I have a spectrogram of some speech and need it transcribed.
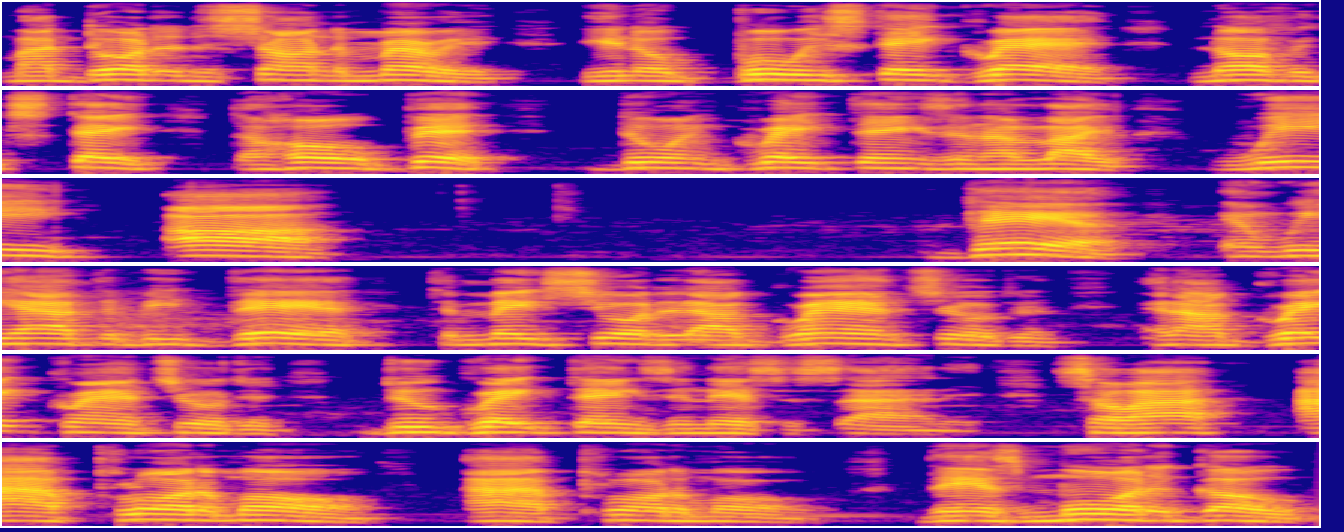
my daughter, Deshonda Murray, you know, Bowie State grad, Norfolk State, the whole bit, doing great things in her life. We are there and we have to be there to make sure that our grandchildren and our great grandchildren do great things in their society. So I, I applaud them all. I applaud them all. There's more to go.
